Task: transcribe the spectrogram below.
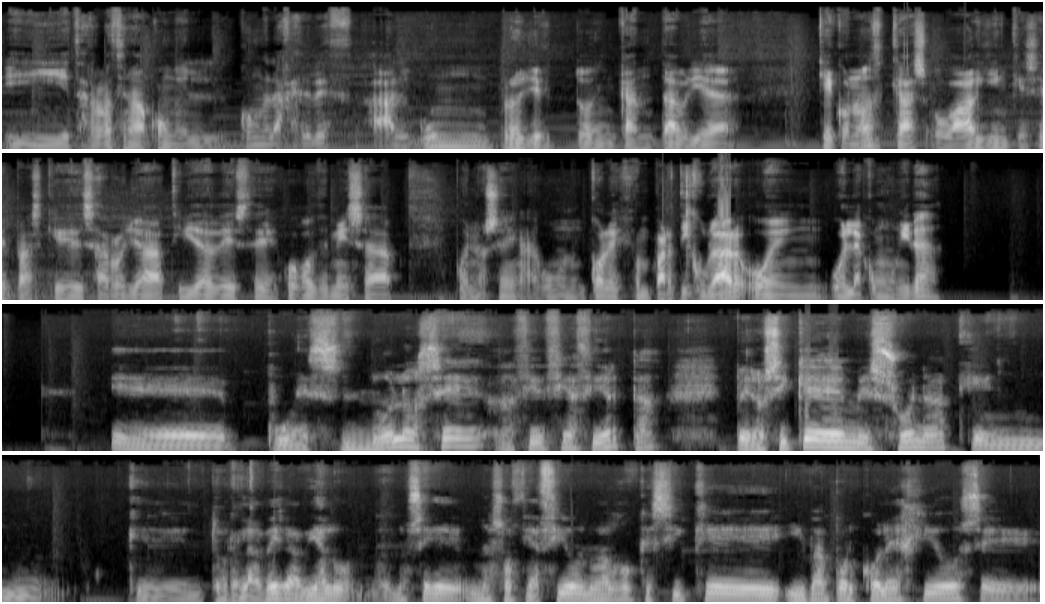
y está relacionado con el, con el ajedrez. ¿Algún proyecto en Cantabria que conozcas o alguien que sepas que desarrolla actividades de juegos de mesa, pues no sé, en algún colegio en particular o en, o en la comunidad? Eh, pues no lo sé a ciencia cierta, pero sí que me suena que en, que en Torrelavega había algo, no sé, una asociación o algo que sí que iba por colegios eh,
